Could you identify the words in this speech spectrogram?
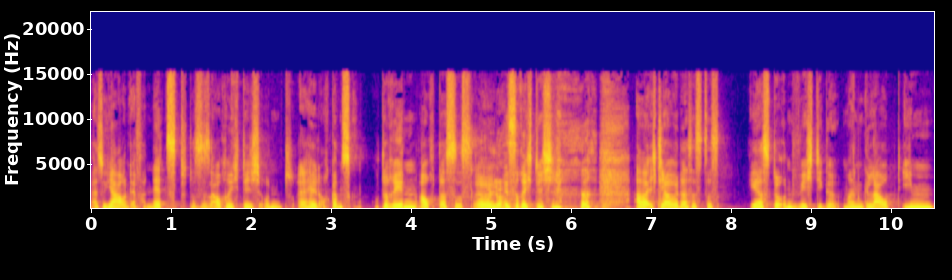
also ja, und er vernetzt, das ist auch richtig und er hält auch ganz gute Reden, auch das ist, äh, Oh ja. ist richtig. Aber ich glaube, das ist das Erste und Wichtige. Man glaubt ihm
